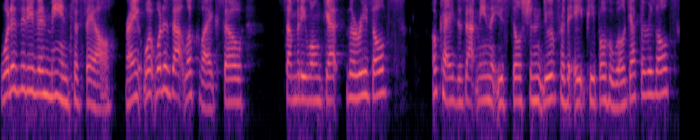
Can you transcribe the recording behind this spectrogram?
what does it even mean to fail, right? What, what does that look like? So somebody won't get the results. Okay, does that mean that you still shouldn't do it for the eight people who will get the results?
